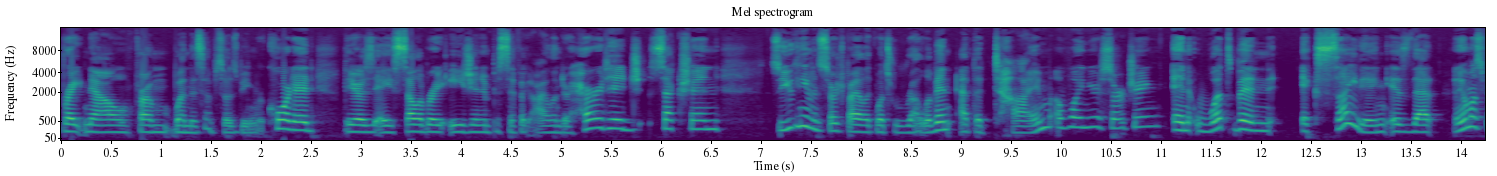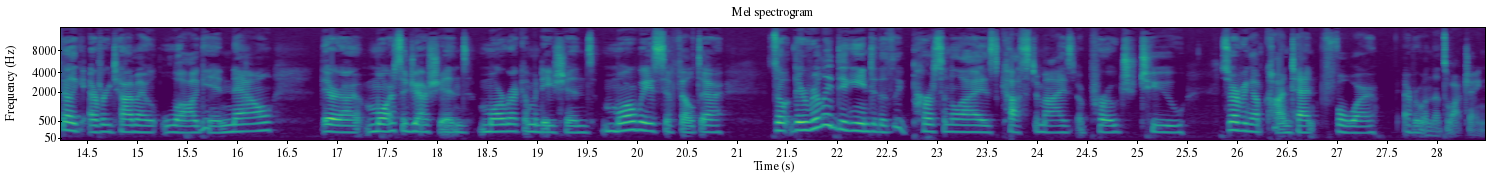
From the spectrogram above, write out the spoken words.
right now from when this episode is being recorded. There's a celebrate Asian and Pacific Islander heritage section. So you can even search by like what's relevant at the time of when you're searching. And what's been exciting is that I almost feel like every time I log in now, there are more suggestions, more recommendations, more ways to filter. So they're really digging into this like personalized, customized approach to serving up content for everyone that's watching.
